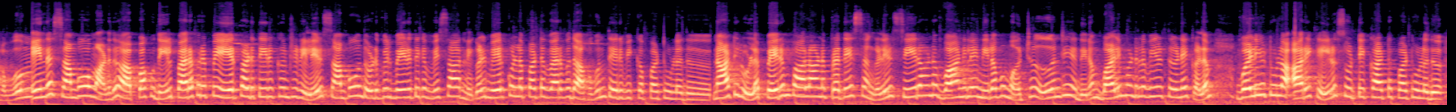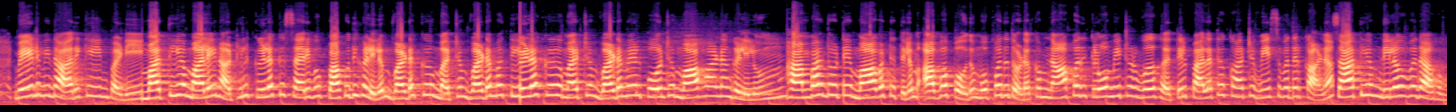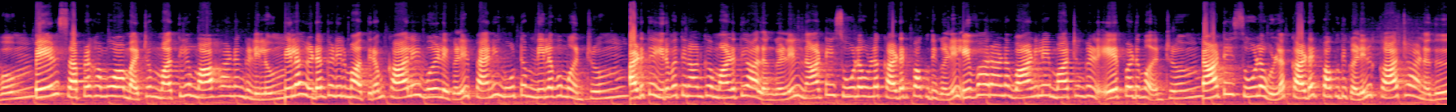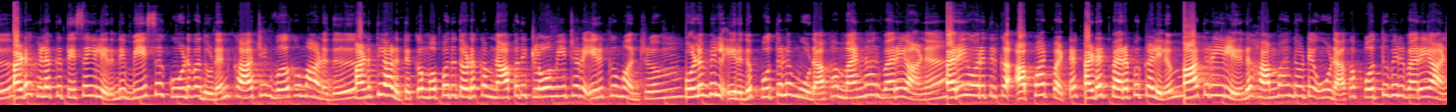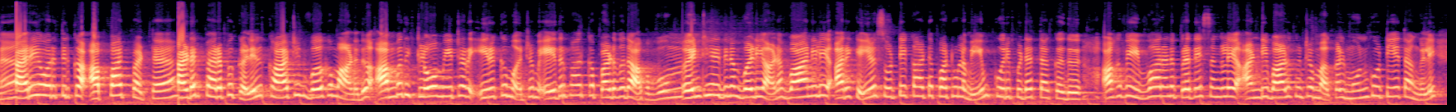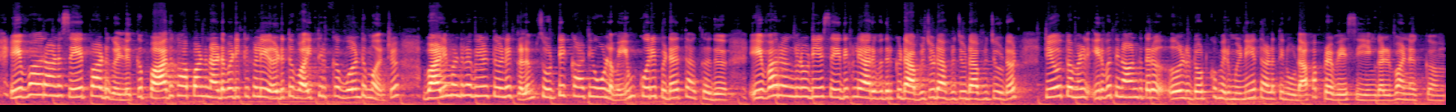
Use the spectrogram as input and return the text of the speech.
ஆரம்பிக்கப்பட்டுள்ளதாகவும் இந்த சம்பவமானது அப்பகுதியில் பரபரப்பை ஏற்படுத்தி இருக்கின்ற நிலையில் சம்பவம் தொடர்பில் மேலதிக விசாரணைகள் மேற்கொள்ளப்பட்டு வருவதாகவும் தெரிவிக்கப்பட்டுள்ளது. நாட்டில் உள்ள பெரும்பாலான பிரதேசங்களில் சீரான வானிலை நிலவும் என்று இன்றைய தினம் வளிமண்டலவியல் திணைக்களம் வெளியிட்டுள்ள அறிக்கையில் சுட்டிக்காட்டப்பட்டுள்ளது. மேலும் இந்த அறிக்கையின்படி மத்திய மலைநாட்டில் கிழக்கு சரிவு பகுதிகளிலும் வடக்கு மற்றும் வடமத்திய கிழக்கு மற்றும் வடமேல் போன்ற மாகாணங்களிலும் ஹம்பாந்தோட்டை மாவட்டத்திலும் அவ்வப்போது முப்பது தொடக்கம் நாற்பது கிலோமீட்டர் வேகத்தில் பலத்த காற்று வீசுவதற்கான சாத்தியம் நிலவுவதாகவும் மேல் சப்ரகமுவா மற்றும் மத்திய மாகாணங்களிலும் சில இடங்களில் மாத்திரம் காலை வேளைகளில் பனி மூட்டம் நிலவும் என்றும் அடுத்த இருபத்தி நான்கு மணித்தியாலங்களில் நாட்டை சூழ உள்ள கடற்பகுதிகளில் இவ்வாறான வானிலை மாற்றங்கள் ஏற்படும் என்றும் நாட்டை சூழ உள்ள கடற்பகுதிகளில் காற்றானது வடகிழக்கு திசையிலிருந்து வீசக்கூடுவதுடன் காற்றின் வேகமானது மணித்தியாலத்துக்கு முப்பது தொடக்கம் நாற்பது கிலோமீட்டர் இருக்கும் என்றும் கொழும்பில் இருந்து புத்தளம் ஊடாக மன்னார் வரையான கரையோரத்திற்கு அப்பாற்பட்ட கடற்பரப்புகளிலும் மாத்திரையில் இருந்து ஹம்பாந்தோட்டை ஊடாக பொத்துவில் வரையான கரையோரத்திற்கு அப்பாற்பட்ட கடற்பரப்புகளில் காற்றின் வேகமானது ஐம்பது கிலோமீட்டர் இருக்கும் என்றும் எதிர்பார்க்கப்படுவதாகவும் இன்றைய தினம் வெளியான வானிலை அறிக்கையில் சுட்டிக்காட்ட ஏற்பட்டுள்ளமையும் குறிப்பிடத்தக்கது. ஆகவே இவ்வாறான பிரதேசங்களை அண்டி வாழ்கின்ற மக்கள் முன்கூட்டியே தங்களை இவ்வாறான செயற்பாடுகளுக்கு பாதுகாப்பான நடவடிக்கைகளை எடுத்து வைத்திருக்க வேண்டும் என்று வளிமண்டலவியல் திணைக்களம் சுட்டிக்காட்டியுள்ளமையும் குறிப்பிடத்தக்கது. இவ்வாறு எங்களுடைய செய்திகளை அறிவதற்கு டபிள்யூ டபிள்யூ டபிள்யூ டாட் டியோ தமிழ் இருபத்தி நான்கு தர ஏழு டாட் காம் எனும் இணையதளத்தினூடாக பிரவேசியுங்கள். வணக்கம்.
